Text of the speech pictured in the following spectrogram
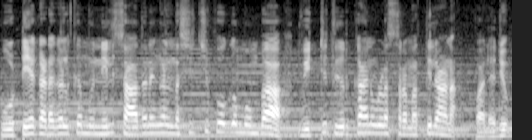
പൂട്ടിയ കടകൾക്ക് മുന്നിൽ സാധനങ്ങൾ നശിച്ചു പോകും മുമ്പ് വിറ്റ് തീർക്കാനുള്ള ശ്രമത്തിലാണ് പലരും.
